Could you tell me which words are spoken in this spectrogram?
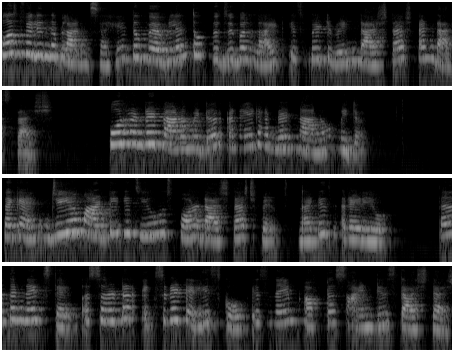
First fill in the blanks ahe. The wavelength of visible light is between dash dash and dash dash. 400 nanometer and 800 nanometer. Second, GMRT is used for dash dash waves, that is radio. Then the next step, a certain X-ray telescope is named after scientist dash dash,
